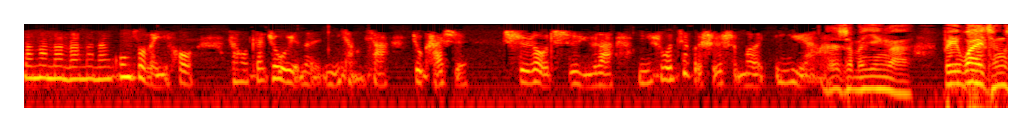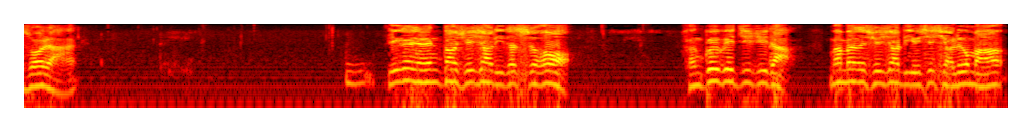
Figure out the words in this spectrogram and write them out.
慢慢慢慢慢慢工作了以后，然后在周围人的影响下就开始吃肉吃鱼了。您说这个是什么因缘啊？那什么因缘？被外尘所染。嗯一个人到学校里的时候，很规规矩矩的，慢慢的学校里有些小流氓，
